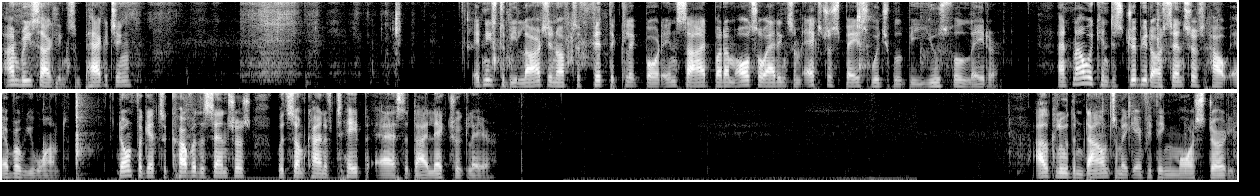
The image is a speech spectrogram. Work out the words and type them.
I'm recycling some packaging. It needs to be large enough to fit the KLIK board inside, but I'm also adding some extra space which will be useful later. And now we can distribute our sensors however we want. Don't forget to cover the sensors with some kind of tape as a dielectric layer. I'll glue them down to make everything more sturdy.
